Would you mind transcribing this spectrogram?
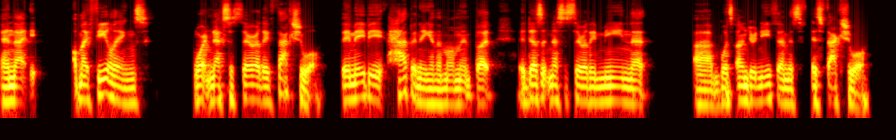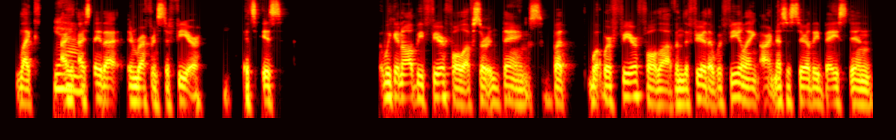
And that my feelings weren't necessarily factual. They may be happening in the moment, but it doesn't necessarily mean that um, what's underneath them is is factual. Like Yeah. I, I say that in reference to fear. It's it's we can all be fearful of certain things, but what we're fearful of and the fear that we're feeling aren't necessarily based in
